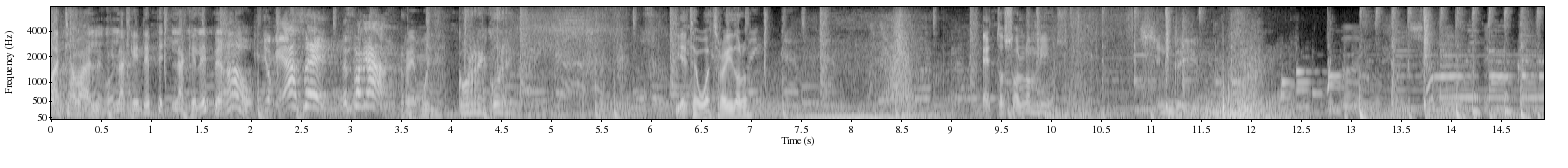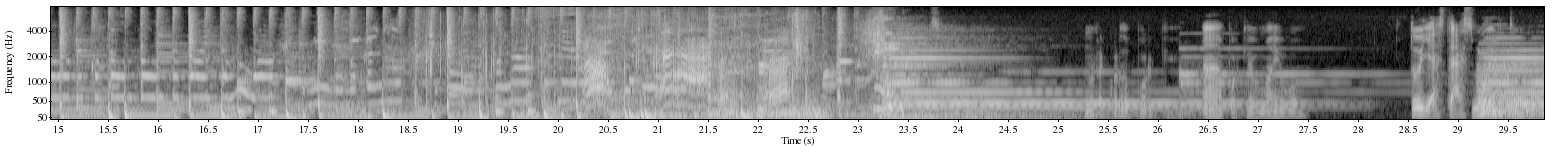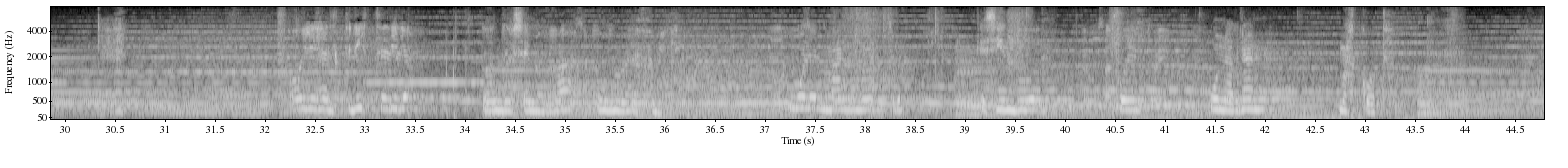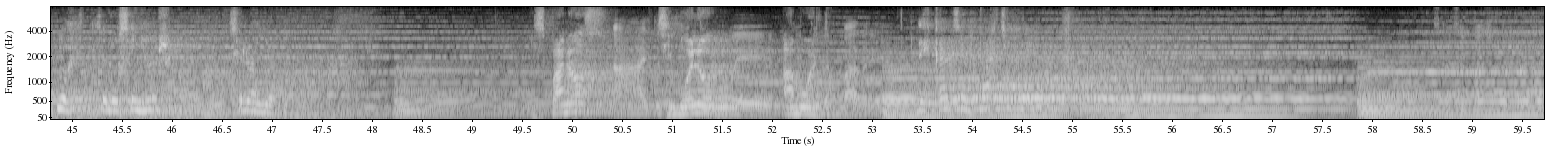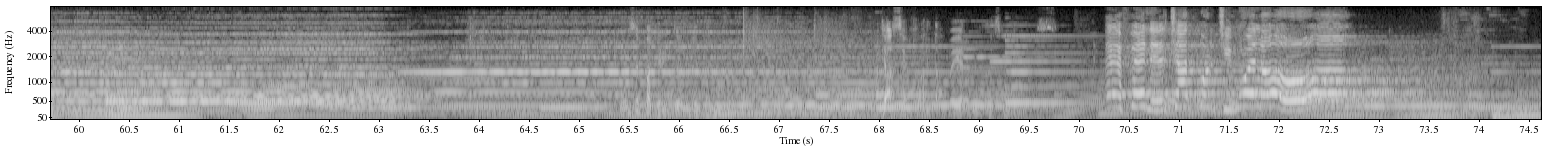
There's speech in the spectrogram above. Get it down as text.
Toma, chaval, la que, te, pe- la que le he pegado. ¿Yo qué hace? ¡Ven para acá! Corre, Willy, corre, corre. ¿Y este es vuestro ídolo? Estos son los míos. No recuerdo por qué. Ah, porque Omaiwo. Tú ya estás muerto. Hoy es el triste día donde se nos va uno de la familia. Un hermano nuestro que sin duda fue una gran mascota. Nuestro Señor se lo ha llevado. Hispanos, Ah, este youtuber, ha muerto. Padre. Descansa en paz, chimuelo. Chat por chimuelo.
